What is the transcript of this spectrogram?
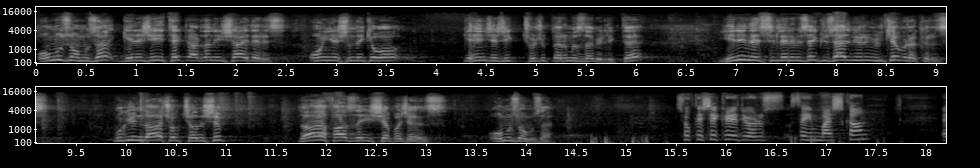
omuz omuza geleceği tekrardan inşa ederiz. 10 yaşındaki o gencecik çocuklarımızla birlikte yeni nesillerimize güzel bir ülke bırakırız. Bugün daha çok çalışıp daha fazla iş yapacağız. Omuz omuza. Çok teşekkür ediyoruz Sayın Başkan. E,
